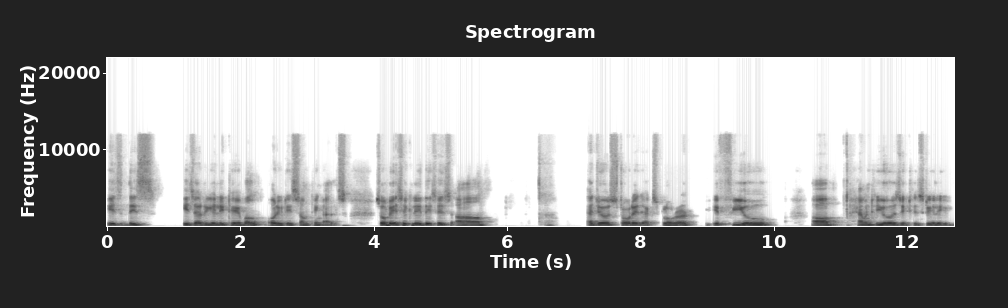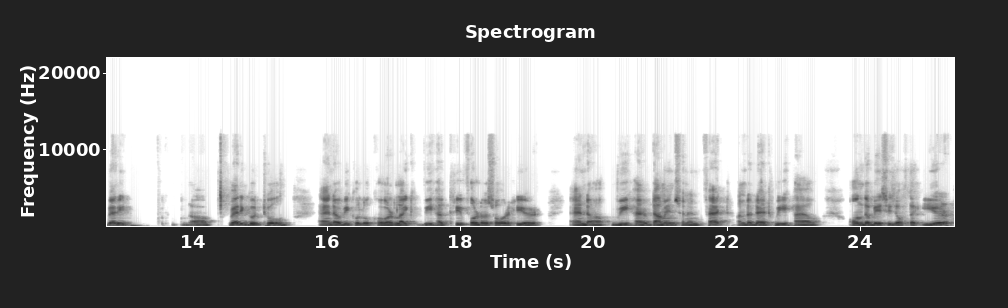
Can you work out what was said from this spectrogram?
is this is a really table or it is something else. So basically this is uh, Azure Storage Explorer. If you uh, haven't used it's really very, uh, very good tool. And uh, we could look over like we have three folders over here and uh, we have dimension and fact under that we have on the basis of the year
